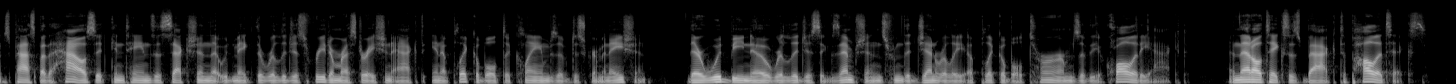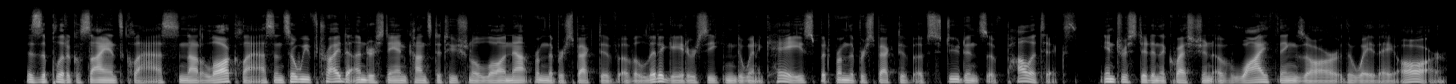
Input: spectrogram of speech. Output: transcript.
as passed by the House, it contains a section that would make the Religious Freedom Restoration Act inapplicable to claims of discrimination. There would be no religious exemptions from the generally applicable terms of the Equality Act. And that all takes us back to politics. This is a political science class, not a law class, and so we've tried to understand constitutional law not from the perspective of a litigator seeking to win a case, but from the perspective of students of politics, interested in the question of why things are the way they are.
